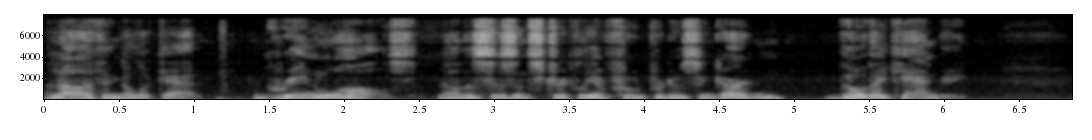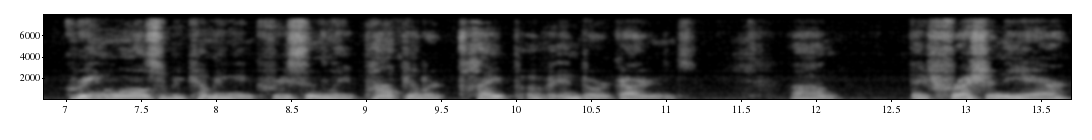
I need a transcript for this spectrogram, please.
Another thing to look at, green walls. Now this isn't strictly a food producing garden, though they can be. Green walls are becoming increasingly popular type of indoor gardens. Um, they freshen the air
